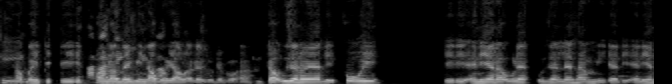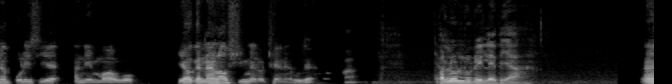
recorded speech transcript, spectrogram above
ဒီနောက်ပိုင်းဒီပါနာသိပြီနောက်ပိုင်းရောက်လာတဲ့လူတွေပေါ့အဲဒါဦးဇင်းတို့ရဲ့ဒီဖိုးဒီဒီအိန္ဒိယနဲ့ဦးလဲဦးဇင်းလက်လှမ်းမိတဲ့ဒီအိန္ဒိယနဲ့ policy ရဲ့အနေမှာကိုရာကနန်းလောက်ရှိမယ်လို့ထင်တယ်ဦးဇင်းဘလို့လူတွေလဲဗျာအဲ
